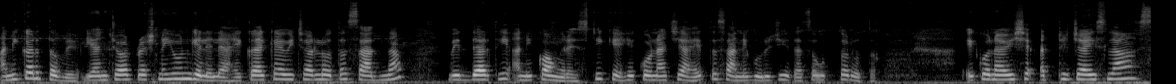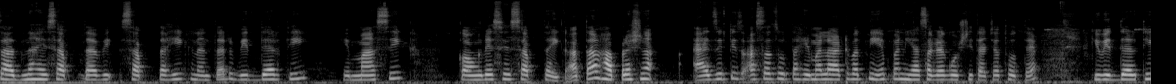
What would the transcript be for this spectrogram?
आणि कर्तव्य यांच्यावर प्रश्न येऊन गेलेले आहे. काय काय विचारलं होतं? साधना विद्यार्थी आणि काँग्रेस. ठीक आहे हे कोणाचे आहेत? तर साने गुरुजी हे त्याचं उत्तर होतं. एकोणावीसशे अठ्ठेचाळीसला साधना हे साप्तावी साप्ताहिक नंतर विद्यार्थी हे मासिक काँग्रेस हे साप्ताहिक. आता हा प्रश्न ॲज इट इज असाच होता हे मला आठवत नाही आहे पण ह्या सगळ्या गोष्टी त्याच्यात होत्या की विद्यार्थी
